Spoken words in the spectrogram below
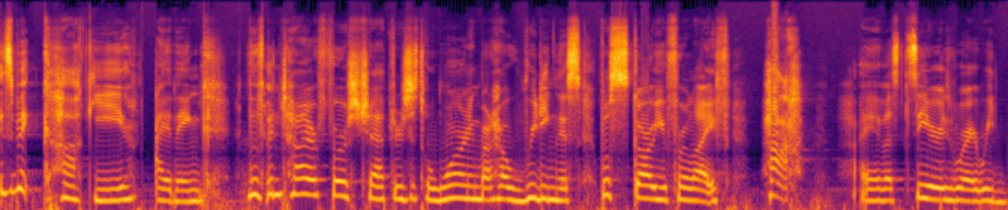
is a bit cocky, I think. The entire first chapter is just a warning about how reading this will scar you for life. Ha! I have a series where I read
